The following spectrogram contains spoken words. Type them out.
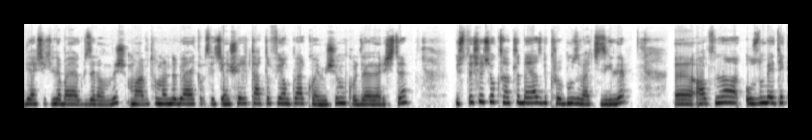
diğer şekilde bayağı güzel olmuş. Mavi tonlarında bir ayakkabı seçeyim. Şöyle tatlı fiyonklar koymuşum. Kurdeleler işte. Üstte şöyle çok tatlı beyaz bir crop'umuz var çizgili. Ee, altına uzun bir etek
